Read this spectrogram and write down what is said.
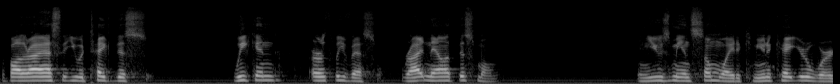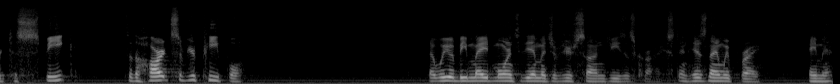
So, Father, I ask that you would take this weakened earthly vessel right now at this moment and use me in some way to communicate your word, to speak to the hearts of your people that we would be made more into the image of your Son, Jesus Christ. In his name we pray. Amen.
